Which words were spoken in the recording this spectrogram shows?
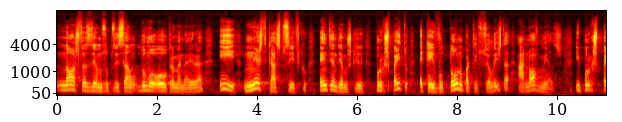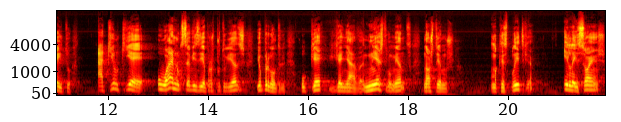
nós fazemos oposição de uma ou outra maneira e, neste caso específico, entendemos que, por respeito a quem votou no Partido Socialista há nove meses e por respeito àquilo que é o ano que se avizinha para os portugueses, eu pergunto-lhe o que é que ganhava neste momento? Nós temos uma crise política, eleições,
